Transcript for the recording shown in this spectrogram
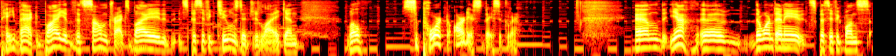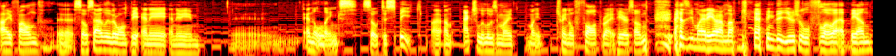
pay back, buy the soundtracks, buy specific tunes that you like, and well, support artists basically. And yeah, uh, there weren't any specific ones I found, uh, so sadly there won't be any any. Uh, any links, so to speak. I, am actually losing my, my train of thought right here, so I'm, as you might hear, I'm not having the usual flow at the end.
